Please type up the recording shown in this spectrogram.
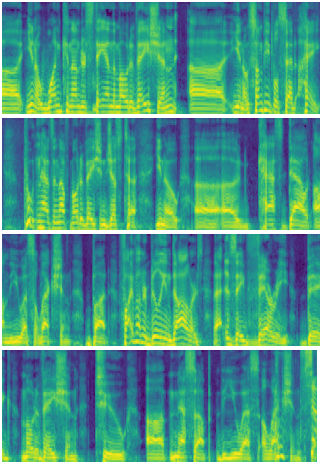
uh, you know, one can understand the motivation. Uh, you know, some people said, hey, Putin has enough motivation just to, you know, uh, uh cast doubt on the U.S. election. But $500 billion, that is a very big motivation to uh, mess up the U.S. elections. So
